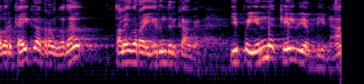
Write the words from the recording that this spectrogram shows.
அவர் கை காட்டுறவங்க தான் தலைவராக இருந்திருக்காங்க. இப்போ என்ன கேள்வி அப்படின்னா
